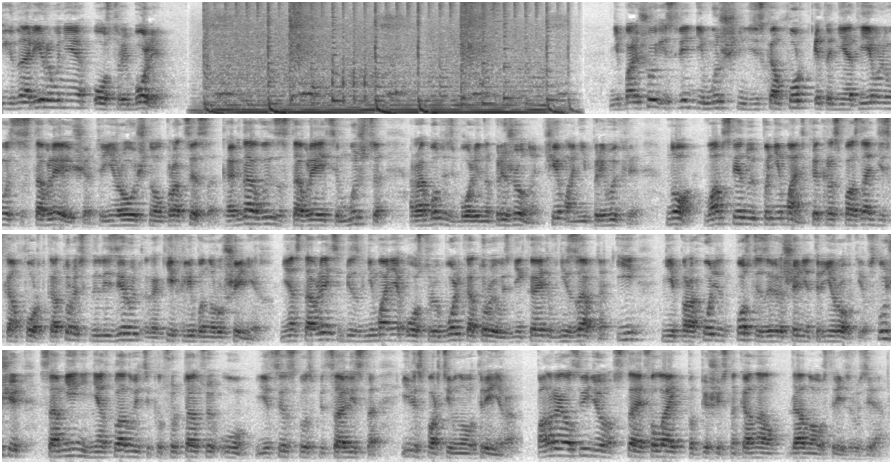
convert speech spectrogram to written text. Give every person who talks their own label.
Speaker 1: Игнорирование острой боли. Небольшой и средний мышечный дискомфорт – это неотъемлемая составляющая тренировочного процесса, когда вы заставляете мышцы работать более напряженно, чем они привыкли. Но вам следует понимать, как распознать дискомфорт, который сигнализирует о каких-либо нарушениях. Не оставляйте без внимания острую боль, которая возникает внезапно и не проходит после завершения тренировки. В случае сомнений не откладывайте консультацию у медицинского специалиста или спортивного тренера. Понравилось видео? Ставь лайк, подпишись на канал. До новых встреч, друзья!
